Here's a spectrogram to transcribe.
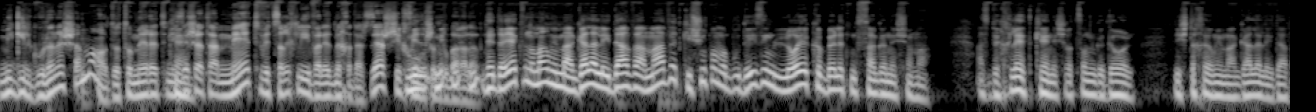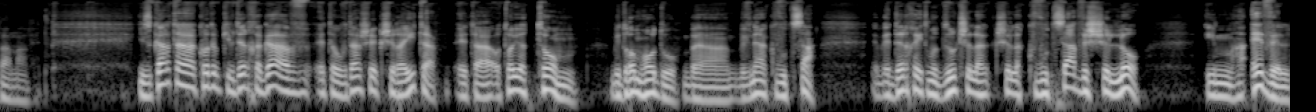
מגלגול הנשמות. זאת אומרת, כן. מזה שאתה מת וצריך להיוולד מחדש. זה השחרור מ- שמדובר מ- עליו. נדייק ונאמר ממעגל הלידה והמוות, כי שוב פעם הבודהיזם לא יקבל את מושג הנשמה. אז בהחלט, כן, יש רצון גדול להשתחרר ממעגל הלידה והמוות. הזכרת קודם כבדרך אגב את העובדה שכשראית את אותו יתום בדרום הודו, בבני הקבוצה, ודרך ההתמודדות של הקבוצה ושלו עם האבל,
